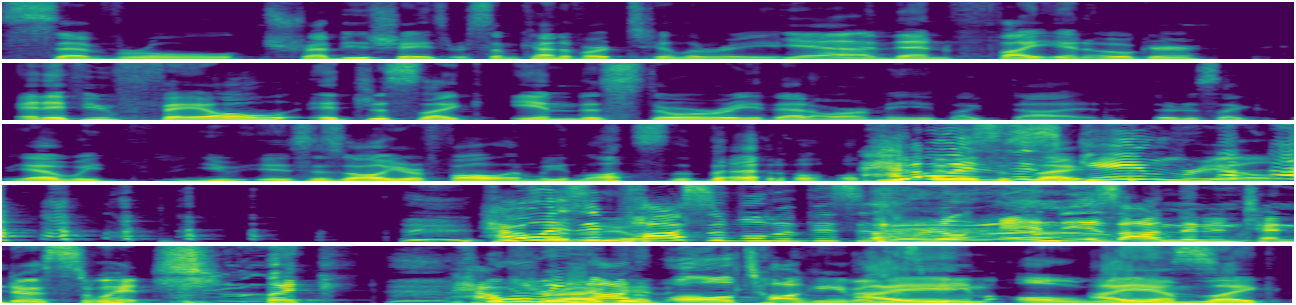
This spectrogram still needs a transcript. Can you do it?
several trebuchets or some kind of artillery Yeah. and then fight an ogre and if you fail it just like in the story that army like died they're just like yeah we you this is all your fault and we lost the battle How is this like- game real? How is it unreal. possible that this is real and is on the Nintendo Switch? Like, how are we not all talking about this I- game always? I am like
